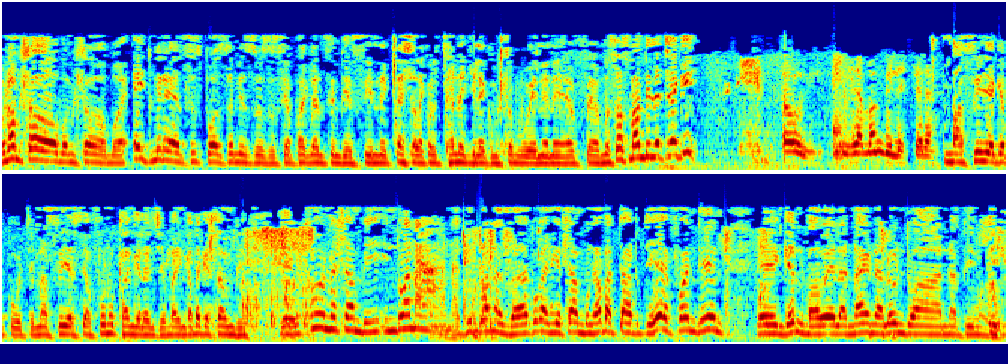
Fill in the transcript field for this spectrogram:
unomhlobo mhlobo. 8 minutes isibhozo semizuzu. Siyapha kula ntsimbi yesine. Ixesha lakho lichanekile kumhlobo wena ne-fm usasibambile teki oh siyabambile sitera masiye ke bhuti masiye. Siyafuna ukhangela nje uba ingaba ke mhlawumbi um ukhona mhlawumbi intwanana kwiintwana zakho okanye ke mhlawumbi ngabatata uthi he fondini um ngendibawela nayo naloo ntwana phindi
